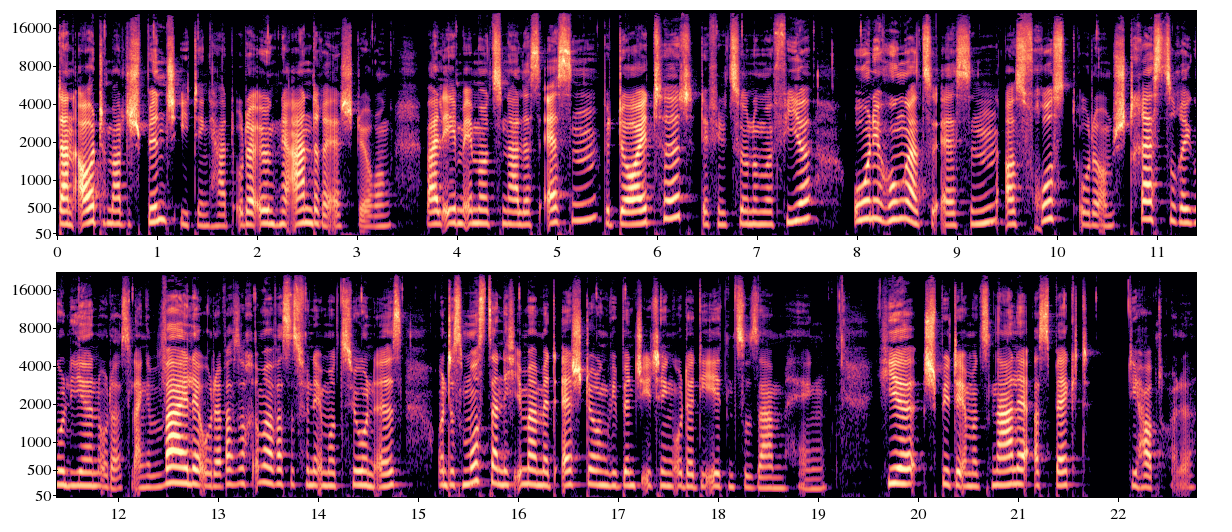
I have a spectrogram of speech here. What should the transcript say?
dann automatisch Binge-Eating hat oder irgendeine andere Essstörung, weil eben emotionales Essen bedeutet, Definition Nummer 4, ohne Hunger zu essen, aus Frust oder um Stress zu regulieren oder aus Langeweile oder was auch immer, was es für eine Emotion ist. Und es muss dann nicht immer mit Essstörungen wie Binge-Eating oder Diäten zusammenhängen. Hier spielt der emotionale Aspekt die Hauptrolle.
